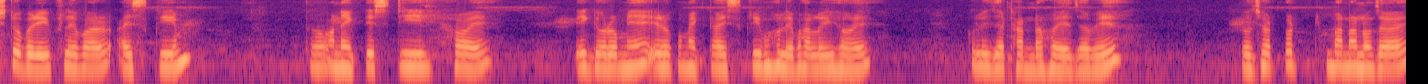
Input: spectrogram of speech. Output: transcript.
স্ট্রবেরি ফ্লেভার আইসক্রিম তো অনেক টেস্টি হয়। এই গরমে এরকম একটা আইসক্রিম হলে ভালোই হয়। কলিজা ঠান্ডা হয়ে যাবে। তো ঝটপট বানানো যায়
